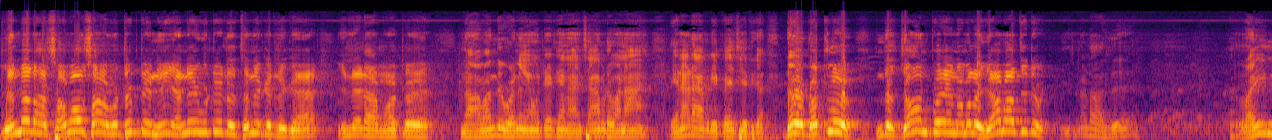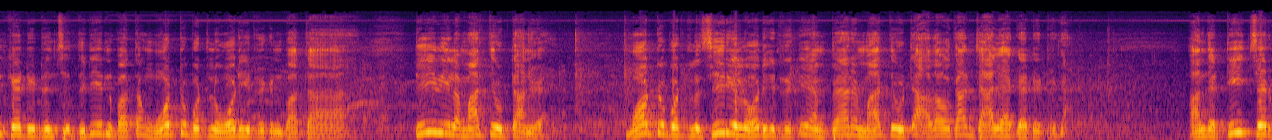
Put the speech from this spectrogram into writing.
என்னடா சமோசா விட்டுட்டு நீ என்னை விட்டுட்டு தின்னுக்கிட்டு இருக்க? இல்லைடா மோட்டு. நான் வந்து உடனே விட்டுட்டு நான் சாப்பிடுவேனா? என்னடா அப்படி பேசிட்டு இருக்க? டேய் பட்லு இந்த ஜான் பையன் நம்மளை ஏமாத்திட்டு என்னடா அது? ரைம் கேட்டுட்டு இருந்துச்சு. திடீர்னு பார்த்தா மோட்டு பொட்டில் ஓடிக்கிட்டு இருக்குன்னு பார்த்தா டிவியில் மாற்றி விட்டானுங்க. மோட்டு பொட்டில் சீரியல் ஓடிக்கிட்டு இருக்கு. என் பேரை மாற்றி விட்டு அதை உட்காந்து ஜாலியாக கேட்டுக்கிட்டு இருக்கேன். அந்த டீச்சர்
